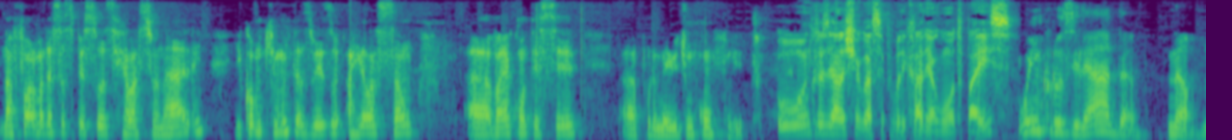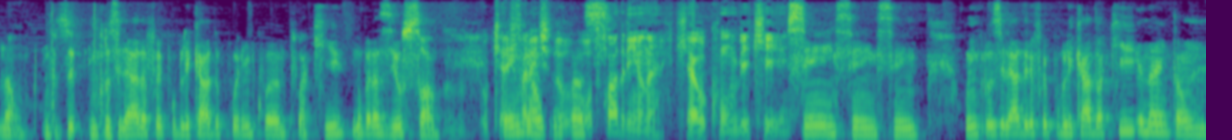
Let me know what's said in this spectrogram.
na forma dessas pessoas se relacionarem e como que muitas vezes a relação uh, vai acontecer por meio de um conflito. O Encruzilhada chegou a ser publicado em algum outro país? O Encruzilhada não, não. Encruzilhada foi publicado por enquanto aqui no Brasil só. Uhum. O que é Tem diferente algumas... do outro quadrinho, né? Que é o Kumbi que. Sim, sim, sim. O Encruzilhada ele foi publicado aqui, né? Então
